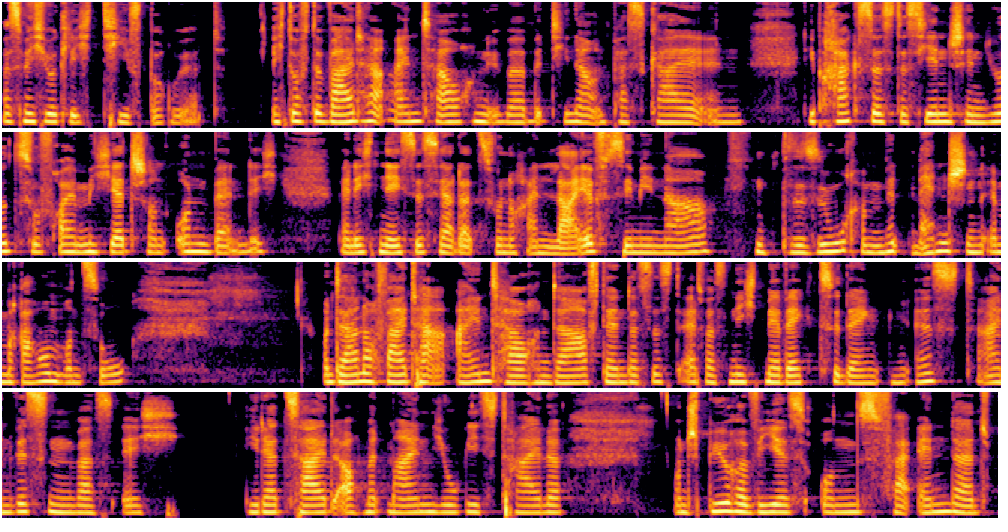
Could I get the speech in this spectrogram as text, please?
was mich wirklich tief berührt. Ich durfte weiter eintauchen über Bettina und Pascal in die Praxis des Yin Shin Jutsu. Freue mich jetzt schon unbändig, wenn ich nächstes Jahr dazu noch ein Live-Seminar besuche mit Menschen im Raum und so und da noch weiter eintauchen darf, denn das ist etwas nicht mehr wegzudenken ist. Ein Wissen, was ich jederzeit auch mit meinen Yogis teile und spüre, wie es uns verändert,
